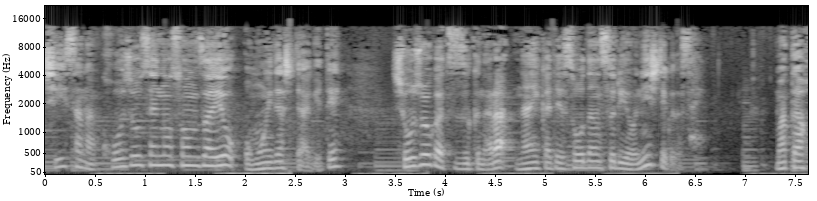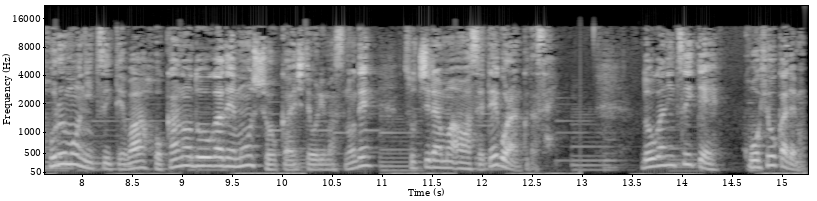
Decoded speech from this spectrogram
小さな甲状腺の存在を思い出してあげて症状が続くなら内科で相談するようにしてください。またホルモンについては他の動画でも紹介しておりますのでそちらも合わせてご覧ください。動画について高評価でも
